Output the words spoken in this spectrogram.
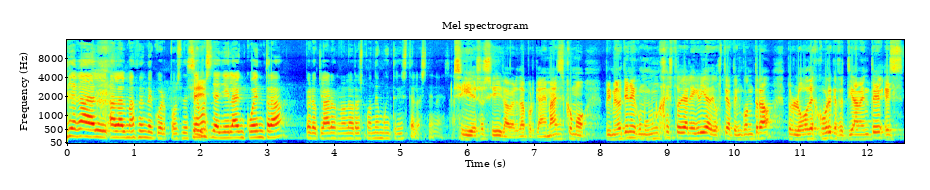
Llega al, al almacén de cuerpos, decíamos, Sí. y allí la encuentra, pero claro, no lo responde muy triste la escena esa. Sí, eso sí, la verdad, porque además es como, primero tiene como un gesto de alegría de, hostia, te he encontrado, pero luego descubre que efectivamente es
